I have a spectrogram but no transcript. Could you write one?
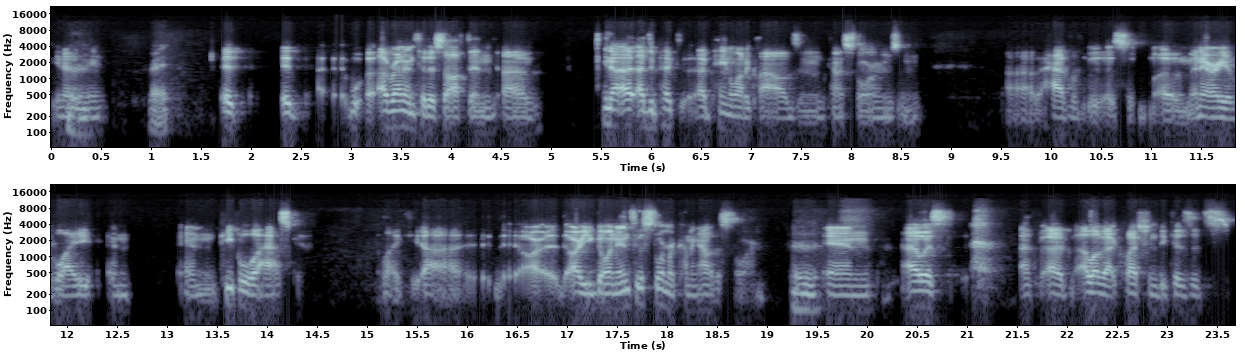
You know mm-hmm. what I mm-hmm. mean? Right. It it I run into this often. Um, you know, I, I, depict I paint a lot of clouds and kind of storms and uh, have a, um, an area of light and and people will ask like uh, are, are you going into the storm or coming out of the storm mm-hmm. and i always I, I, I, love that question because it's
